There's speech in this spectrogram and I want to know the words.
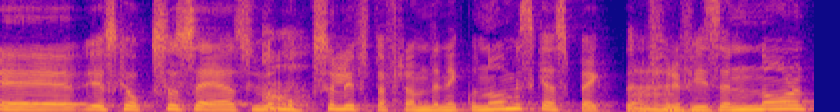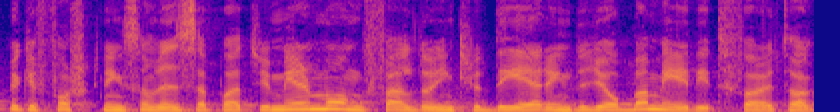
Eh, jag ska också säga, jag skulle också lyfta fram den ekonomiska aspekten, för det finns enormt mycket forskning som visar på att ju mer mångfald och inkludering du jobbar med i ditt företag,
